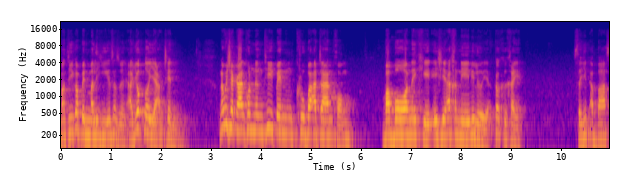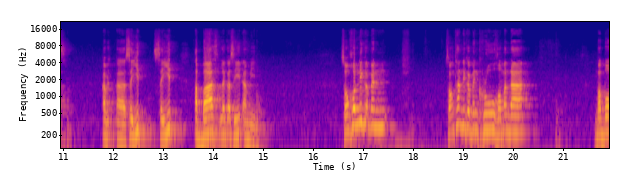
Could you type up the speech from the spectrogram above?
บางทีก็เป็นมาลีกีกันซะส่วนใหญ่ยกตัวอย่างเช่น นักวิชาการคนหนึ่งที่เป็นครูบาอาจารย์ของบาบอนในเขตเอเชียอาคเนนี่เลยอะก็คือใครสยิดอับบาสสยิดสยิด อับบาส และก็สยิดอามีนสองคนนี้ก็เป็นสองท่านนี้ก็เป็นครูของบรรดาบาบอ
